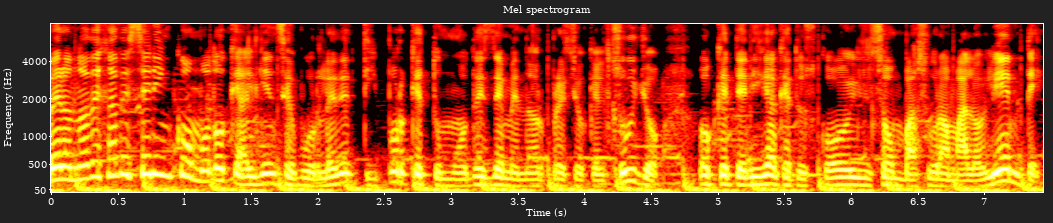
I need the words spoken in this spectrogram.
pero no deja de ser incómodo que alguien se burle de ti porque tu mod es de menor precio que el suyo, o que te diga que tus coils son basura maloliente,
